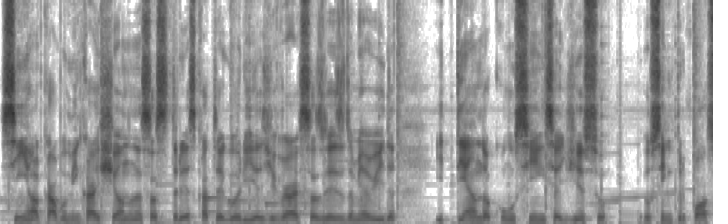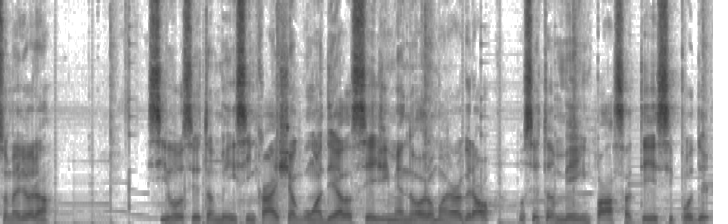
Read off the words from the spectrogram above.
sim, eu acabo me encaixando nessas três categorias diversas vezes da minha vida e tendo a consciência disso, eu sempre posso melhorar. Se você também se encaixa em alguma delas, seja em menor ou maior grau, você também passa a ter esse poder.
